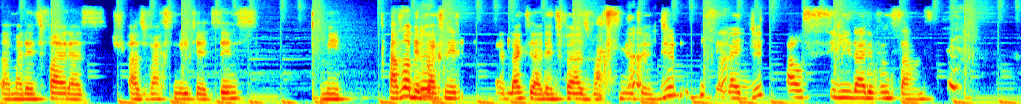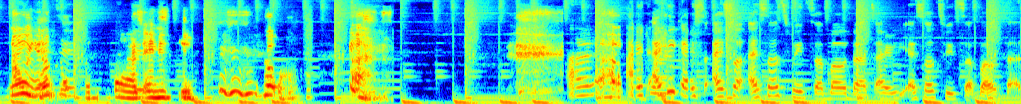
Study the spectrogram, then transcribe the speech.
um, identified as as vaccinated since I me. I've not been vaccinated. I'd like to identify as vaccinated. do you see, like do you how silly that even sounds? No, I you don't identify as anything. no. I, I, I, think I, I saw I saw tweets about that. I, I saw tweets about that.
